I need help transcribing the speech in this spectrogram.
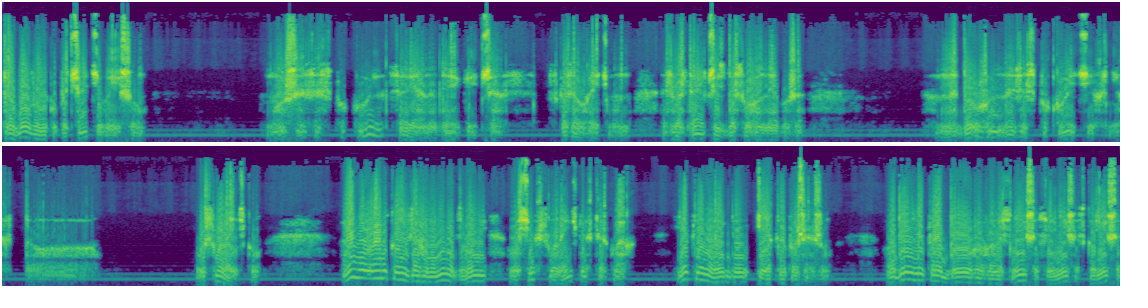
пробив велику печать і вийшов. Може, заспокою царя на деякий час, сказав гетьман, звертаючись до свого небожа. Надовго не заспокоїть їх ніхто. У Смоленську. Рано ранком загомоніли дзвони в усіх смоленських церквах, як на Великдень і як на пожежу. Один наперед другого, голосніше, сильніше, скоріше.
